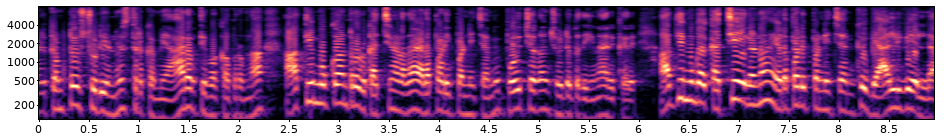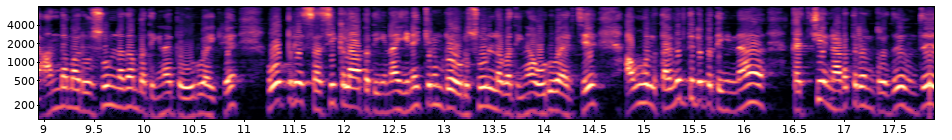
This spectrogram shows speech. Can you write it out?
வெல்கம் டு ஸ்டுடியோ நியூஸ் திறக்கம். யாரை பற்றி பார்க்க போகிறோம்னா அதிமுகன்ற ஒரு கட்சினால தான் எடப்பாடி பழனிசாமி போய்ச்சலன்னு சொல்லிட்டு பார்த்தீங்கன்னா இருக்காரு. அதிமுக கட்சி இல்லைன்னா எடப்பாடி பழனிசாமிக்கு வேல்யூவே இல்லை. அந்த மாதிரி ஒரு சூழ்நிலை தான் பார்த்தீங்கன்னா இப்போ உருவாயிருக்கு. ஓபிஎஸ் சசிகலா பார்த்தீங்கன்னா இணைக்கணுன்ற ஒரு சூழ்நிலை பார்த்தீங்கன்னா உருவாயிருச்சு. அவங்கள தவிர்த்துட்டு பார்த்தீங்கன்னா கட்சியை நடத்துறன்றது வந்து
